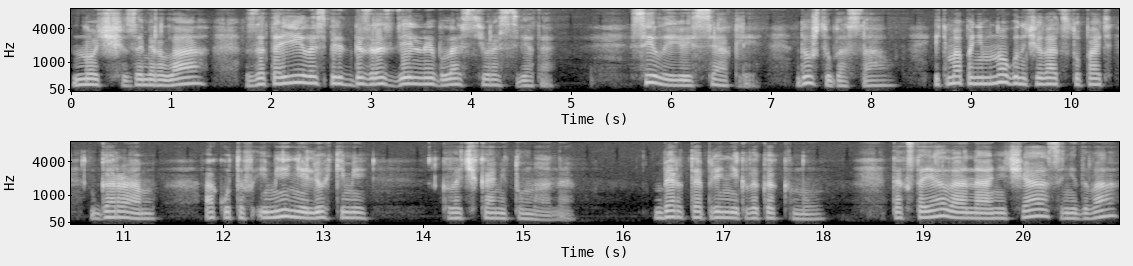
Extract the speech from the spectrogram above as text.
Ночь замерла, затаилась перед безраздельной властью рассвета. Силы ее иссякли, дождь угасал, и тьма понемногу начала отступать к горам, окутав имение легкими клочками тумана. Берта приникла к окну. Так стояла она ни час, ни два,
